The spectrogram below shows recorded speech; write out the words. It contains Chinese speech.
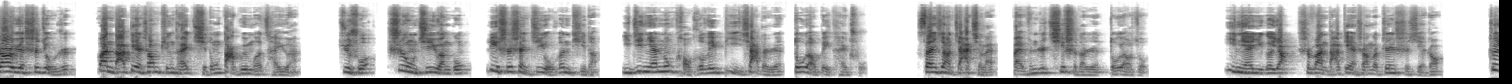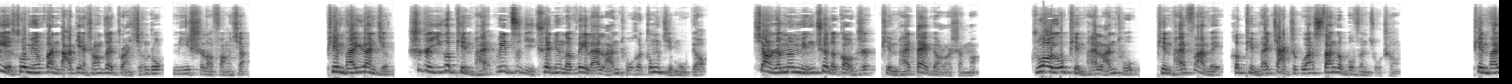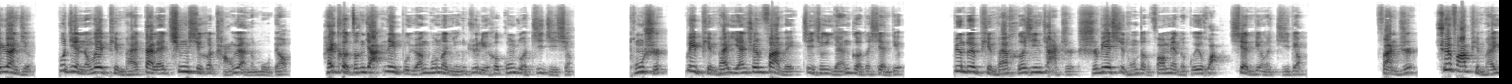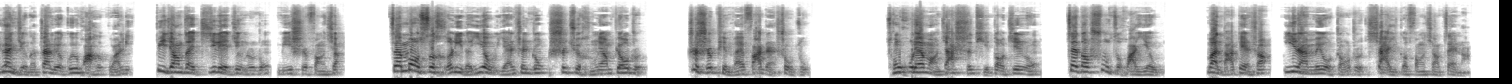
十二月十九日，万达电商平台启动大规模裁员，据说试用期员工、历史审计有问题的，以及年终考核为 B 以下的人都要被开除。三项加起来，百分之七十的人都要走。一年一个样是万达电商的真实写照，这也说明万达电商在转型中迷失了方向。品牌愿景是指一个品牌为自己确定的未来蓝图和终极目标，向人们明确的告知品牌代表了什么，主要由品牌蓝图、品牌范围和品牌价值观三个部分组成。品牌愿景不仅能为品牌带来清晰和长远的目标，还可增加内部员工的凝聚力和工作积极性，同时为品牌延伸范围进行严格的限定。并对品牌核心价值、识别系统等方面的规划限定了基调。反之，缺乏品牌愿景的战略规划和管理，必将在激烈竞争中迷失方向，在貌似合理的业务延伸中失去衡量标准，致使品牌发展受阻。从互联网加实体到金融，再到数字化业务，万达电商依然没有找准下一个方向在哪。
